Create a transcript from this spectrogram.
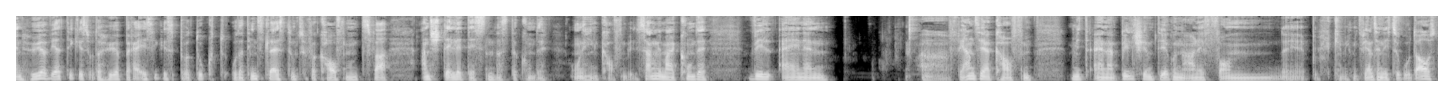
ein höherwertiges oder höherpreisiges Produkt oder Dienstleistung zu verkaufen und zwar anstelle dessen, was der Kunde ohnehin kaufen will. Sagen wir mal, Kunde will einen äh, Fernseher kaufen mit einer Bildschirmdiagonale von, äh, ich kenne mich mit Fernsehen nicht so gut aus,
